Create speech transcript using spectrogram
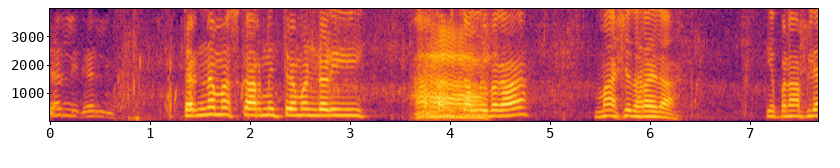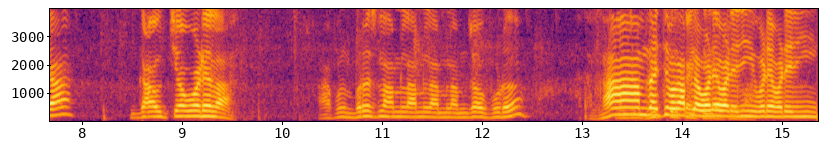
धरली धरली. तर नमस्कार मित्रमंडळी. चाललोय बघा मासे धरायला. ते पण आपल्या गावच्या वड्याला. आपण बरंच लांब लांब लांब लांब जाऊ पुढं. लांब जायचं बघा आपल्या वड्या वड्यानी वड्या वड्यानी.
